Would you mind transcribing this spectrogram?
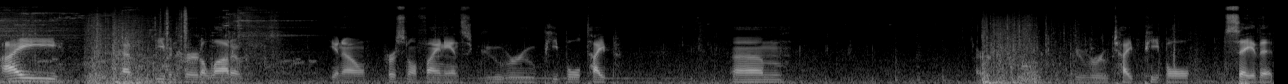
I have even heard a lot of you know, personal finance guru people type, um, or guru type people say that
